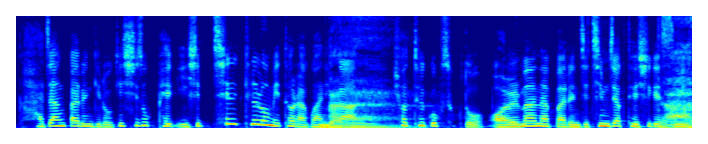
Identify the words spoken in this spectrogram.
가장 빠른 기록이 시속 127km라 고 하니까 네. 셔틀콕 속도 얼마나 빠른지 짐작되시겠습니까? 야,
